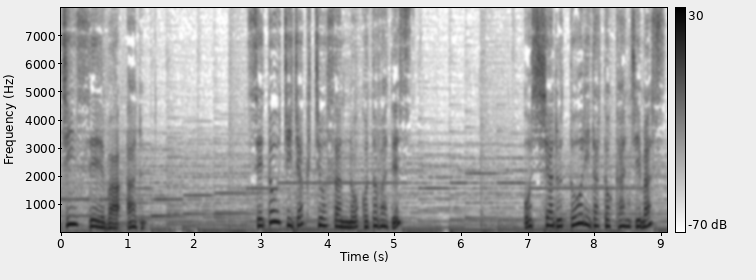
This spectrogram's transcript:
人生はある。瀬戸内寂聴さんの言葉です。おっしゃる通りだと感じます。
